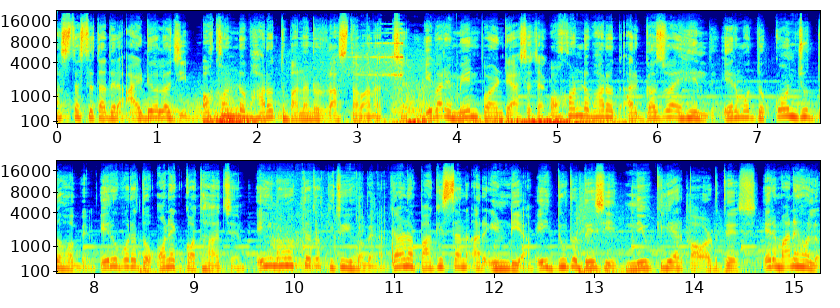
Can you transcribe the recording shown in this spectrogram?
আস্তে আস্তে তাদের আইডিওলজি অখণ্ড ভারত বানানোর রাস্তা বানাচ্ছে। এবারে মেন পয়েন্টে আসা যাক। অখণ্ড ভারত আর গজওয়ায় হিন্দ, এর মধ্যে কোন যুদ্ধ হবে? এর উপরে তো অনেক কথা আছে। এই মুহূর্তে তো কিছুই হবে না। কেননা পাকিস্তান আর ইন্ডিয়া, এই দুটো দেশই নিউক্লিয়ার পাওয়ার দেশ। এর মানে হলো,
